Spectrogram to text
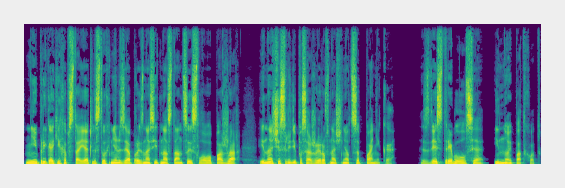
ни при каких обстоятельствах нельзя произносить на станции слово «пожар», иначе среди пассажиров начнется паника. Здесь требовался иной подход.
